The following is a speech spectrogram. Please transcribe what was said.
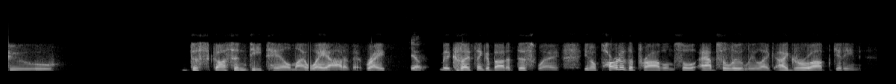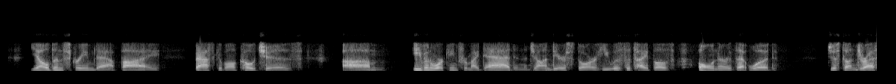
to discuss in detail my way out of it, right? Yep. Because I think about it this way, you know, part of the problem, so absolutely, like I grew up getting yelled and screamed at by basketball coaches, um, even working for my dad in the John Deere store, he was the type of owner that would just undress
